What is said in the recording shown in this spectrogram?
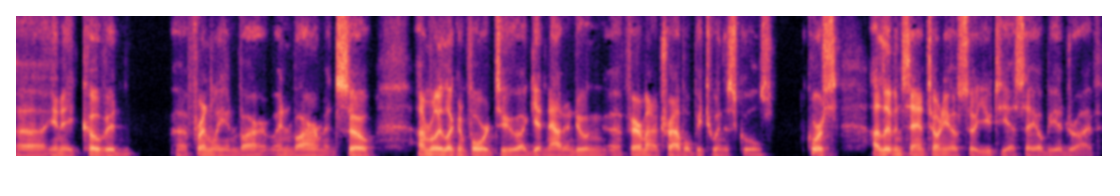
uh, in a COVID uh, friendly envir- environment. So I'm really looking forward to uh, getting out and doing a fair amount of travel between the schools. Of course, I live in San Antonio, so UTSA will be a drive.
